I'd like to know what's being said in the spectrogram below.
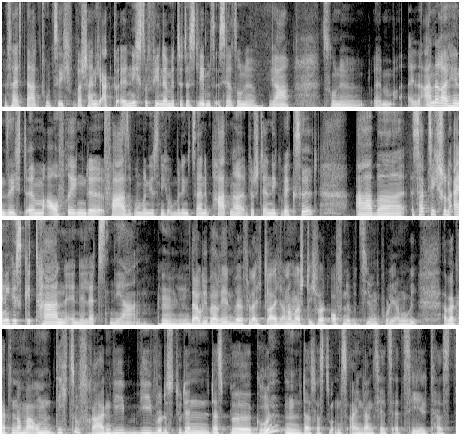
Das heißt, da tut sich wahrscheinlich aktuell nicht so viel. In der Mitte des Lebens ist ja so eine, ja, so eine ähm, in anderer Hinsicht ähm, aufregende Phase, wo man jetzt nicht unbedingt seine Partner beständig wechselt. Aber es hat sich schon einiges getan in den letzten Jahren. Mhm, darüber reden wir vielleicht gleich auch nochmal. Stichwort offene Beziehung, Polyamorie. Aber Katja, nochmal, um dich zu fragen, wie, wie würdest du denn das begründen, das, was du uns eingangs jetzt erzählt hast?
